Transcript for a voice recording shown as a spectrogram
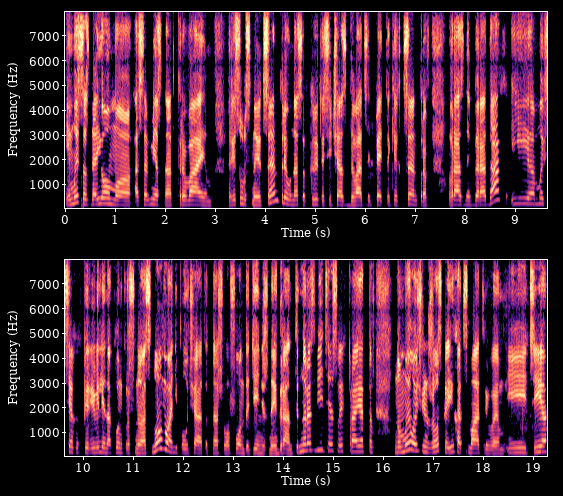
И мы создаем, а, а совместно открываем ресурсные центры. У нас открыто сейчас 25 таких центров в разных городах. И мы всех их перевели на конкурсную основу. Они получают от нашего фонда денежные гранты на развитие своих проектов. Но мы очень жестко их отсматриваем. И те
